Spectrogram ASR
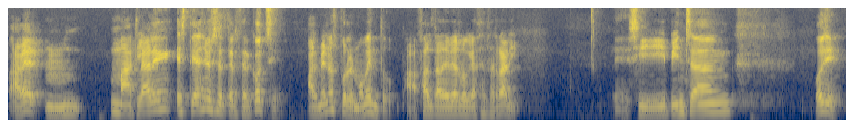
A ver, mm, McLaren este año es el tercer coche, al menos por el momento, a falta de ver lo que hace Ferrari. Eh, si pinchan. Oye,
